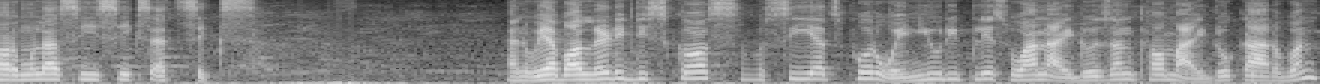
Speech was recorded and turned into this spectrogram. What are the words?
formula C6H6 and we have already discussed CH4 when you replace one hydrogen from hydrocarbon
